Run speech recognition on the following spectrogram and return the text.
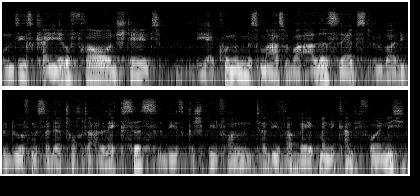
Und sie ist Karrierefrau und stellt die Erkundung des Mars über alles, selbst über die Bedürfnisse der Tochter Alexis. Die ist gespielt von Talitha Bateman, die kannte ich vorher nicht.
